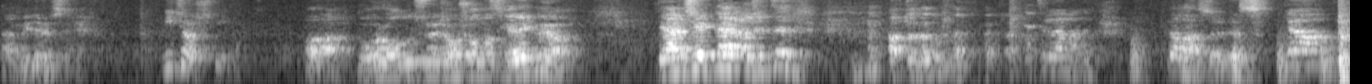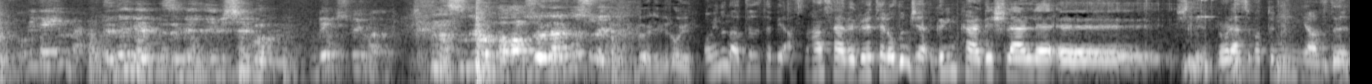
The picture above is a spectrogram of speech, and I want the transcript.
Ben bilirim seni. Hiç hoş değil. Aa, doğru olduğu sürece hoş olması gerekmiyor. Gerçekler acıtır. Hatırladın mı? Hatırlamadım. Yalan söylüyorsun. Ya bu bir deyim mi? Ne diyeyim hepimizin bildiği bir şey bu. Ben hiç duymadım. Nasıl diyorum babam söyler ya sürekli. Böyle bir oyun. Oyunun adı tabii aslında Hansel ve Gretel olunca Grimm kardeşlerle e, işte Lorenzo Mattoni'nin yazdığı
